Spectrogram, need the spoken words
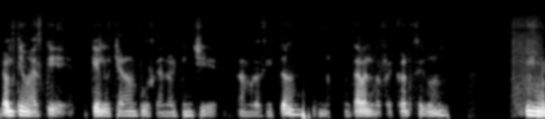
la última vez que, que lucharon, pues ganó el pinche Ambrosito. Y no contaban los récords según. Y mucha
